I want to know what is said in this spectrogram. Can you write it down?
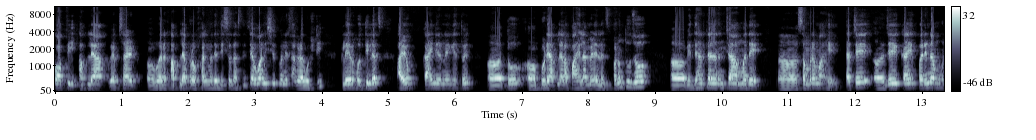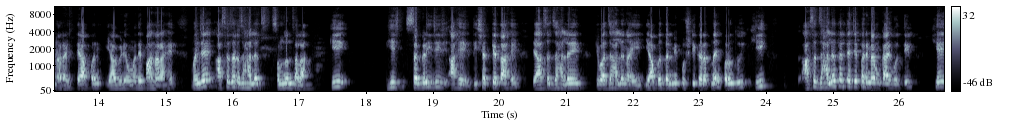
कॉपी आपल्या वेबसाईट वर आपल्या प्रोफाईलमध्ये दिसत असते तेव्हा निश्चितपणे सगळ्या गोष्टी क्लिअर होतीलच. आयोग काय निर्णय घेतोय तो पुढे आपल्याला पाहायला मिळेलच. परंतु जो विद्यार्थ्यांच्या मध्ये संभ्रम आहे त्याचे जे काही परिणाम होणार आहेत ते आपण या व्हिडिओमध्ये पाहणार आहे. म्हणजे असं जर झालंच समजून चला की ही सगळी जी आहे ती शक्यता आहे ते असं झालंय किंवा झालं नाही याबद्दल मी पुष्टी करत नाही परंतु ही असं झालं तर त्याचे परिणाम काय होतील? हे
